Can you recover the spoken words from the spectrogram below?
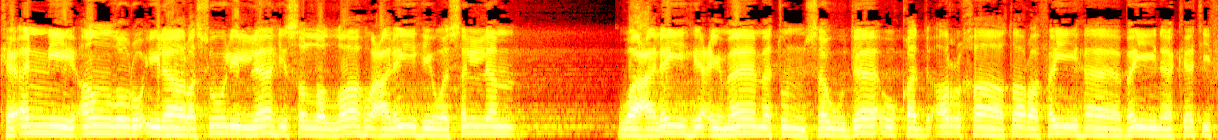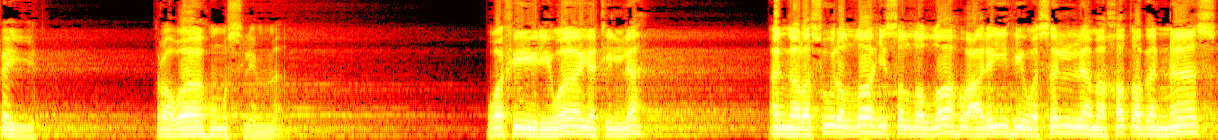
كأني أنظر إلى رسول الله صلى الله عليه وسلم وعليه عمامة سوداء قد أرخى طرفيها بين كتفيه. رواه مسلم. وفي رواية له أن رسول الله صلى الله عليه وسلم خطب الناس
